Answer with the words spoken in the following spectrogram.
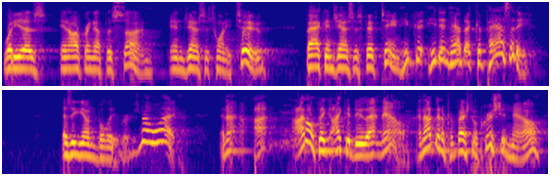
what he does in offering up his son in Genesis 22 back in Genesis 15. He could, he didn't have that capacity as a young believer. There's no way. And I, I, I don't think I could do that now. And I've been a professional Christian now,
